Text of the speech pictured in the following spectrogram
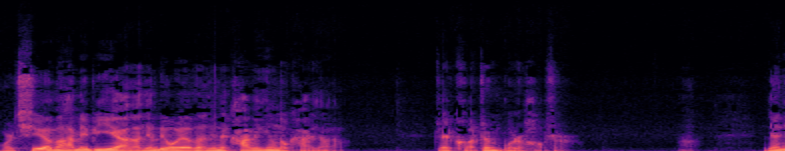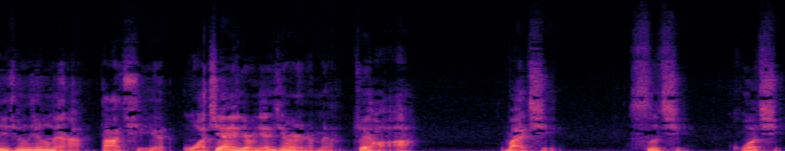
或者七月份还没毕业呢，您六月份您那咖啡厅都开起来了。这可真不是好事儿，啊！年纪轻轻的呀，大企业，我建议就是年轻人什么呀？最好啊，外企、私企、国企、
